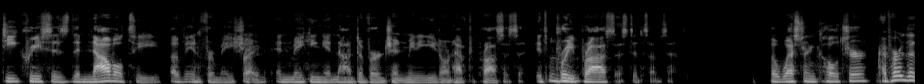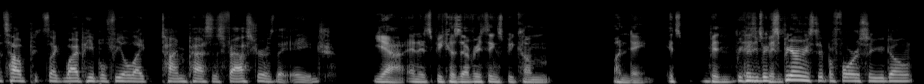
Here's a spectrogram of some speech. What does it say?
decreases the novelty of information Right. and making it not divergent, meaning you don't have to process it. It's Mhm. pre processed in some sense. But Western culture, I've heard that's how it's like why people feel like time passes faster as they age yeah, and it's because everything's become mundane. It's been because it's you've been- experienced it before, so you don't.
